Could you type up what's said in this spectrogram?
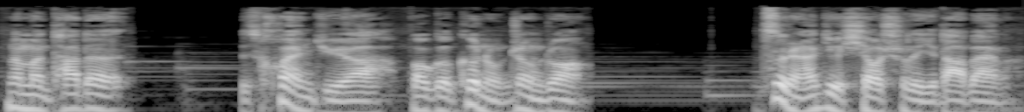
那么他的幻觉啊，包括各种症状，自然就消失了一大半了。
